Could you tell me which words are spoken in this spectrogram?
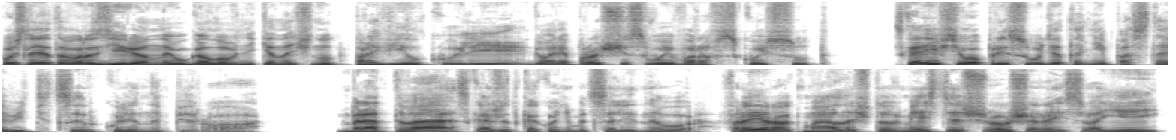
После этого разъяренные уголовники начнут провилку или, говоря проще, свой воровской суд. Скорее всего, присудят они поставить циркуля на перо. «Братва», — скажет какой-нибудь солидный вор, — «фрейрок мало что вместе с Шушерой своей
